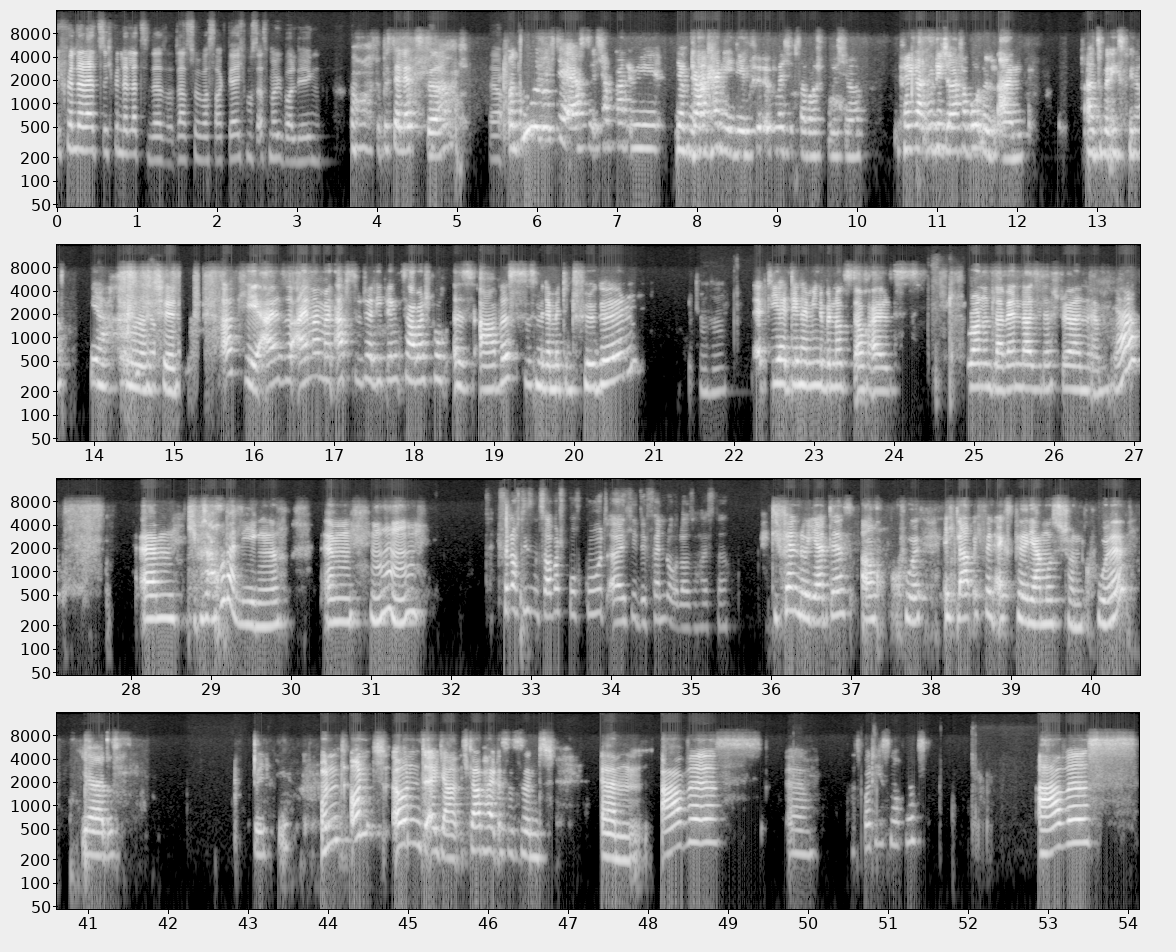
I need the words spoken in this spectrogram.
Ich bin der Letzte, ich bin der Letzte, der dazu was sagt. Ja, ich muss erstmal überlegen. Oh, du bist der Letzte. Und du bist der Erste. Ich habe gerade irgendwie Ja, gar keine Ideen für irgendwelche Zaubersprüche. Mir fällt gerade nur die drei Verbotenen ein. Also bin ich's wieder. Ja. Ja, schön. Okay, also einmal mein absoluter Lieblingszauberspruch ist Avis. Das ist mit der mit den Vögeln. Mhm. Äh, Die, den Hermine benutzt auch als Ron und Lavender sie da stören. Ähm, ja. Ähm, ich muss auch überlegen. Ähm, hm. Ich finde auch diesen Zauberspruch gut. Äh, hier Defendo oder so heißt der. Defendo, ja, der ist auch cool. Ich glaube, ich finde Expelliarmus schon cool. Ja, das. Richtig. Und, und, und, äh, ja, ich glaube halt, es sind ähm, Avis, ähm, was wollte ich jetzt noch was? Avis,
